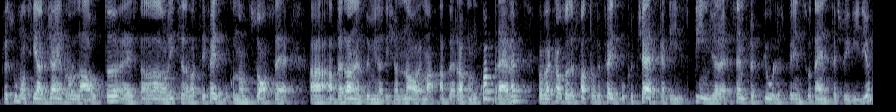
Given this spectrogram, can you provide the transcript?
presumo sia già in rollout, è stata data notizia da parte di Facebook, non so se uh, avverrà nel 2019, ma avverrà comunque a breve, proprio a causa del fatto che Facebook cerca di spingere sempre più l'esperienza utente sui video,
